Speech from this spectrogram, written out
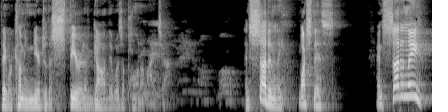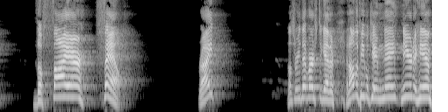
they were coming near to the Spirit of God that was upon Elijah. And suddenly, watch this. And suddenly, the fire fell. Right? Let's read that verse together. And all the people came near to him,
